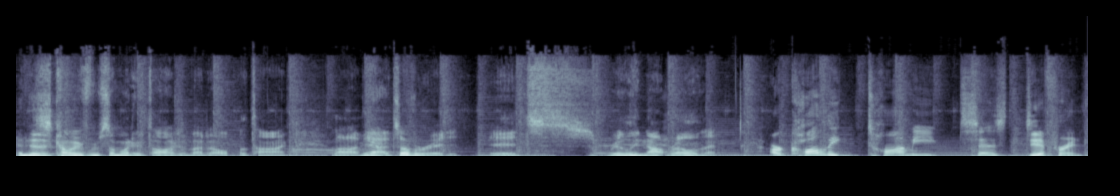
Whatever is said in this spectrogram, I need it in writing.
and this is coming from someone who talks about it all the time. Um, yeah, it's overrated. It's really not relevant. Our colleague Tommy says different.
